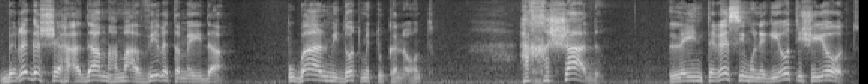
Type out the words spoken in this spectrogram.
ברגע שהאדם המעביר את המידע הוא בעל מידות מתוקנות, החשד לאינטרסים או נגיעות אישיות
